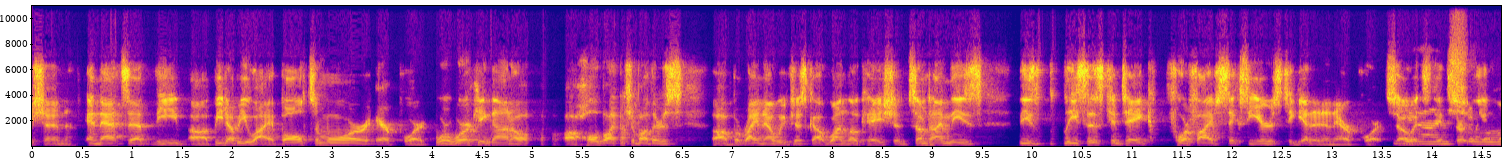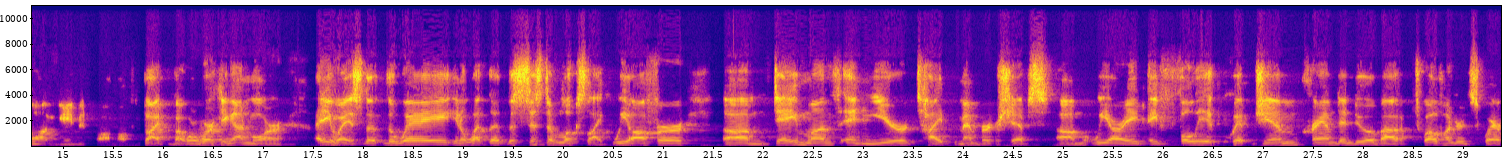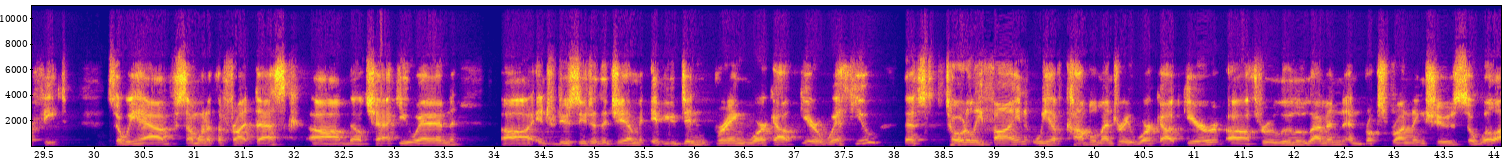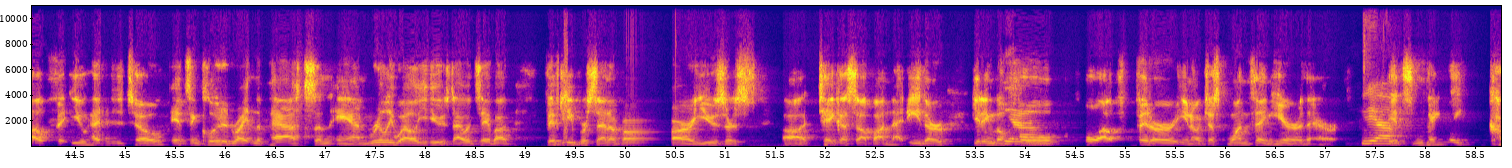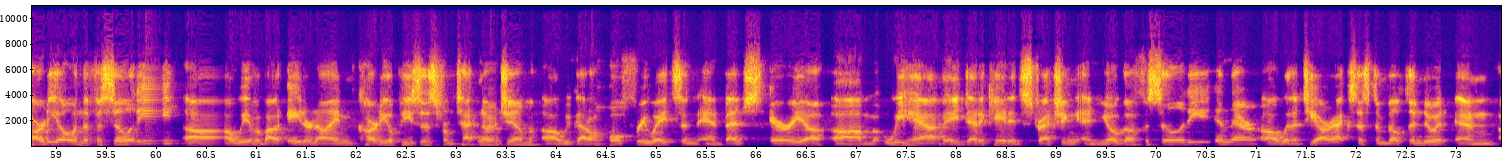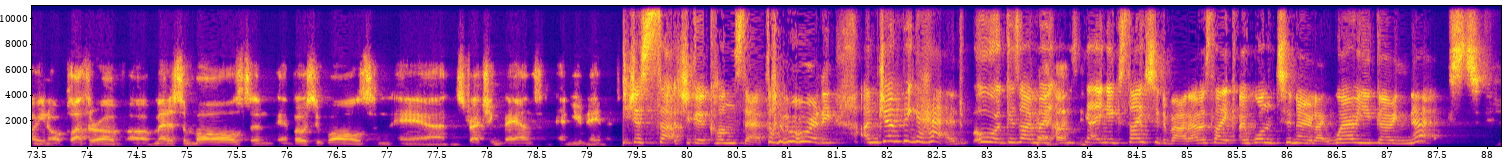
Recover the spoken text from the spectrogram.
and that's at the uh, BWI Baltimore Airport. We're working on a, a whole bunch of others, uh, but right now we've just got one location. Sometimes these these leases can take four, five, six years to get at an airport. So yeah, it's, it's certainly sure. a long game involved. But but we're working on more anyways, the, the way, you know, what the, the system looks like, we offer um, day, month, and year type memberships. Um, we are a, a fully equipped gym crammed into about 1,200 square feet. So we have someone at the front desk, um, they'll check you in, uh, introduce you to the gym. If you didn't bring workout gear with you, that's totally fine. We have complimentary workout gear uh, through Lululemon and Brooks running shoes. So we'll outfit you head to toe. It's included right in the pass and, and really well used. I would say about 50% of our, our users uh, take us up on that, either getting the yeah. full full outfit or you know just one thing here or there. Yeah, it's mainly cardio in the facility. Uh, we have about eight or nine cardio pieces from Technogym. Uh, we've got a whole free weights and, and bench area. Um, we have a dedicated stretching and yoga facility in there uh, with a TRX system built into it, and uh, you know a plethora of, of medicine balls and, and Bosu balls and, and stretching bands and you name it. It's just such a good concept. I'm already I'm jumping ahead, or because I'm I'm getting excited about it. I was like, I want to know like where are you going next?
